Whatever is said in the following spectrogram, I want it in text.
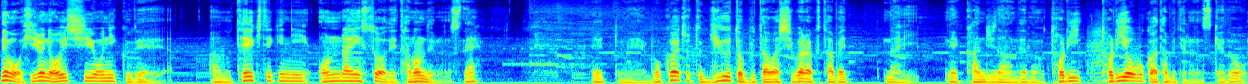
でも非常に美味しいお肉であの定期的にオンラインストアで頼んでるんですね。えっとね僕はちょっと牛と豚はしばらく食べないね感じなんで鳥鳥を僕は食べてるんですけど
